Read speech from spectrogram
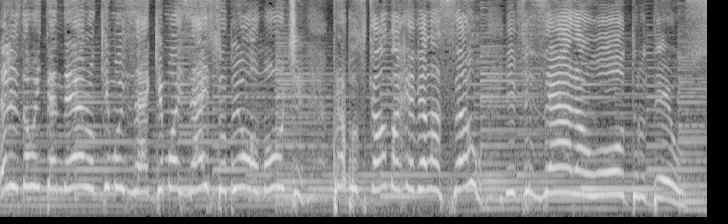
Eles não entenderam que Moisés, que Moisés subiu ao monte para buscar uma revelação e fizeram outro Deus.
